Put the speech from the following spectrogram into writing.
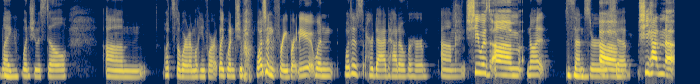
like Mm. when she was still um what's the word i'm looking for like when she wasn't free britney when what is her dad had over her um She was um not. Censorship. um she had an uh,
